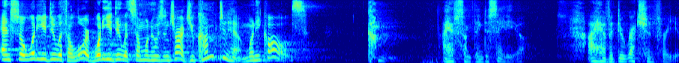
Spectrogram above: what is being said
And so, what do you do with the Lord? What do you do with someone who's in charge? You come to Him when He calls. Come, I have something to say to you. I have a direction for you.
